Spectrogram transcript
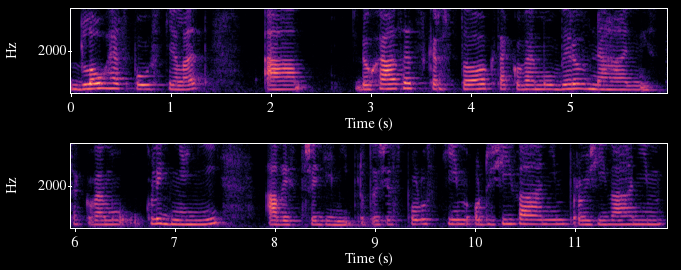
dlouhé spoustě let a docházet skrz to k takovému vyrovnání, k takovému uklidnění a vystředění, protože spolu s tím odžíváním, prožíváním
